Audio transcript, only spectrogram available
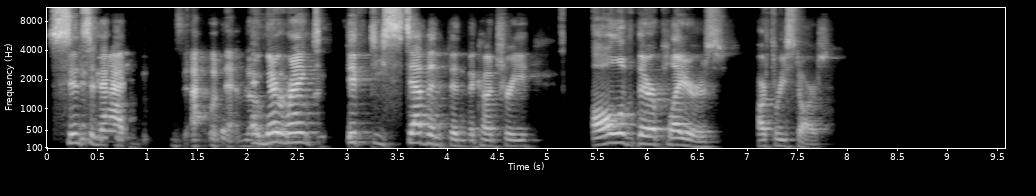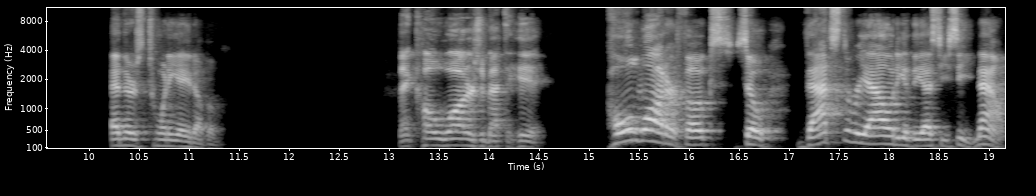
Cincinnati. no and they're ranked 57th in the country. All of their players are three stars. And there's 28 of them. That cold water's about to hit. Cold water, folks. So that's the reality of the SEC. Now,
